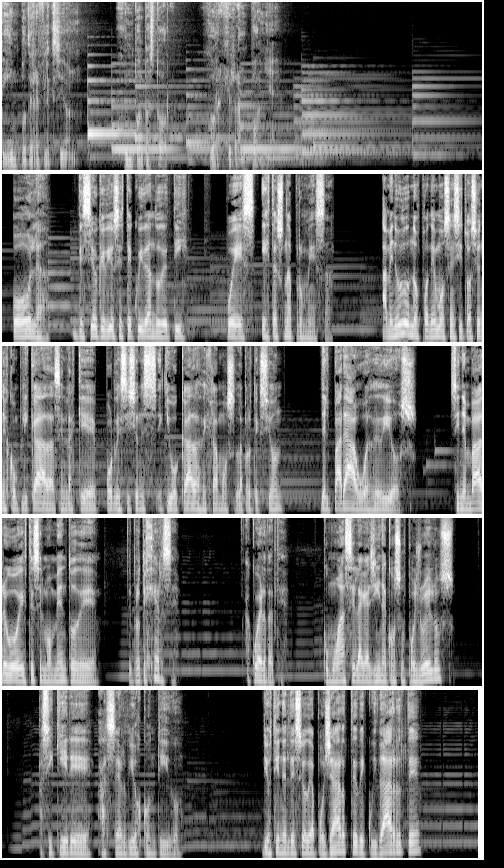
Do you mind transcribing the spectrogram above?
Tiempo de reflexión junto al pastor Jorge Rampoña. Hola, deseo que Dios esté cuidando de ti, pues esta es una promesa. A menudo nos ponemos en situaciones complicadas en las que por decisiones equivocadas dejamos la protección del paraguas de Dios. Sin embargo, este es el momento de, de protegerse. Acuérdate, como hace la gallina con sus polluelos, así quiere hacer Dios contigo. Dios tiene el deseo de apoyarte, de cuidarte,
